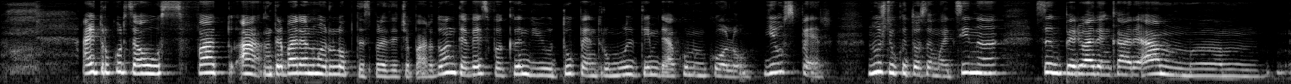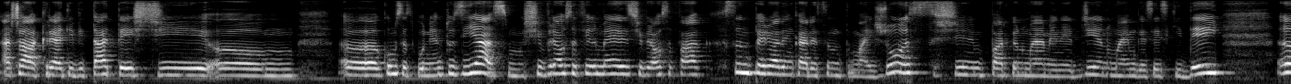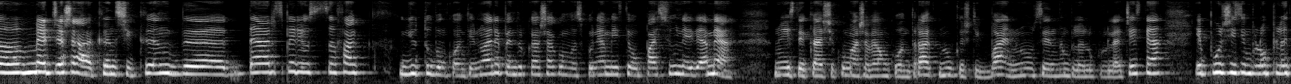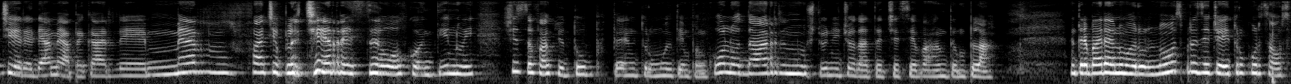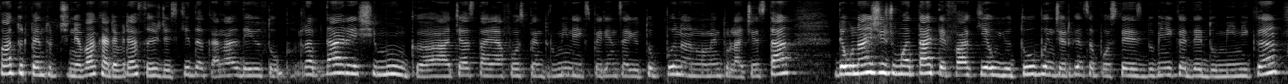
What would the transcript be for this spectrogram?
Ai trucuri sau sfat... A, întrebarea numărul 18, pardon. Te vezi făcând YouTube pentru mult timp de acum încolo. Eu sper. Nu știu cât o să mă țină. Sunt perioade în care am um, așa creativitate și um, uh, cum să spun, entuziasm și vreau să filmez și vreau să fac. Sunt perioade în care sunt mai jos și parcă nu mai am energie, nu mai îmi găsesc idei. Uh, merge așa când și când, uh, dar sper eu să fac YouTube în continuare, pentru că, așa cum vă spuneam, este o pasiune de-a mea. Nu este ca și cum aș avea un contract, nu câștig bani, nu se întâmplă lucrurile acestea. E pur și simplu o plăcere de-a mea pe care mi-ar face plăcere să o continui și să fac YouTube pentru mult timp încolo, dar nu știu niciodată ce se va întâmpla. Întrebarea numărul 19. Ai trucuri sau sfaturi pentru cineva care vrea să își deschidă canal de YouTube? Răbdare și muncă. Aceasta a fost pentru mine experiența YouTube până în momentul acesta. De un an și jumătate fac eu YouTube încercând să postez duminică de duminică.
